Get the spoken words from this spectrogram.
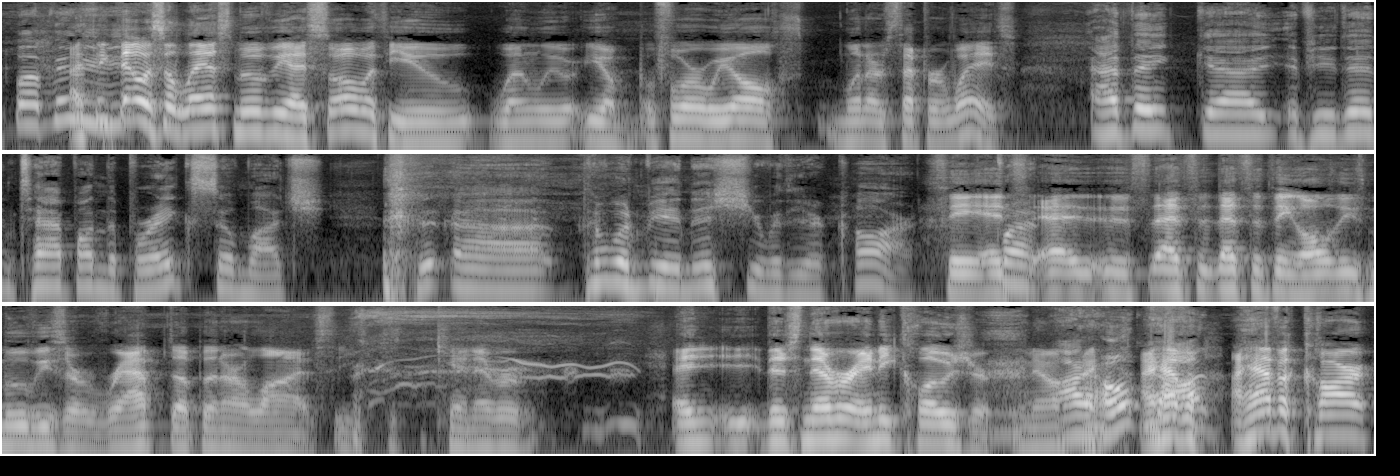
well, maybe I think that was the last movie I saw with you when we were, you know, before we all went our separate ways. I think uh, if you didn't tap on the brakes so much, uh, there wouldn't be an issue with your car. See, it's, But- uh, it's that's that's the thing. All these movies are wrapped up in our lives. You can't ever, and there's never any closure. You know, I hope I have not. a I have a car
